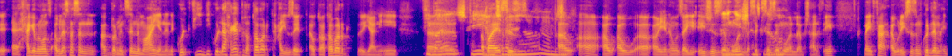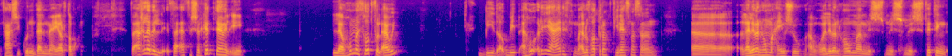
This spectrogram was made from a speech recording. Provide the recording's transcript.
آه، حاجة من المنظر أو ناس مثلا أكبر من سن معين ان كل في دي كلها حاجات بتعتبر تحيزات أو تعتبر يعني إيه؟ في آه، bias في عنصرية أو آه أو أو آه آه، يعني هو زي ageism ولا sexism آه. ولا مش عارف إيه ما ينفع أو racism كل ده ما ينفعش يكون ده المعيار طبعا. فأغلب ال... فالشركات بتعمل إيه؟ لو هم thoughtful قوي بيبقى هو already عارف بقاله فترة في ناس مثلا آه غالبا هم هيمشوا أو غالبا هم مش مش مش fitting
